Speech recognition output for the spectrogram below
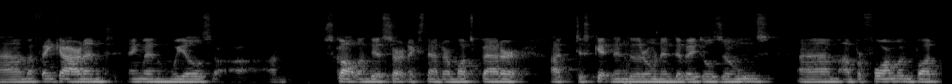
Um, I think Ireland, England, Wales and Scotland to a certain extent are much better at just getting into their own individual zones um, and performing. But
